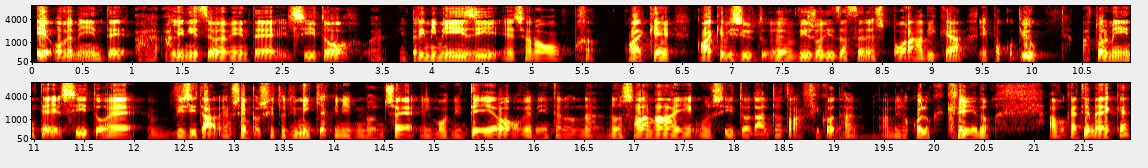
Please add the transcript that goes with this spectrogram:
e ovviamente all'inizio ovviamente il sito, eh, i primi mesi eh, c'erano qualche, qualche eh, visualizzazione sporadica e poco più. Attualmente il sito è visitato, è sempre un sito di nicchia, quindi non c'è il mondo intero, ovviamente non, non sarà mai un sito ad alto traffico, da, almeno quello che credo, Avvocati e Mac,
